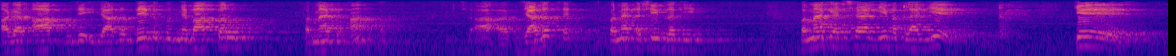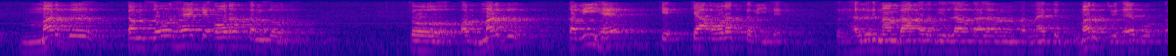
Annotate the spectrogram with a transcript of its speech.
اگر آپ مجھے اجازت دیں تو کچھ میں بات کروں۔ فرمایا کہ ہاں اجازت ہے۔ پر میں تشریف رکھی پر میں کہ اچھا یہ بتلائیے کہ مرد کمزور ہے کہ عورت کمزور ہے؟ تو اور مرد قوی ہے کہ کیا عورت قوی ہے؟ تو حضرت امام باقر رضی اللہ تعالیٰ نے فرمایا کہ مرد جو ہے وہ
